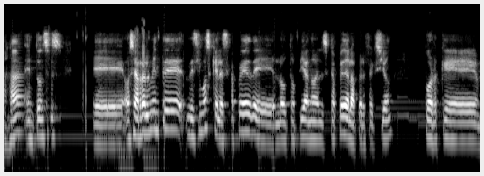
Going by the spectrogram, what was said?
Ajá, entonces, eh, o sea, realmente decimos que el escape de la utopía, ¿no? El escape de la perfección, porque,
